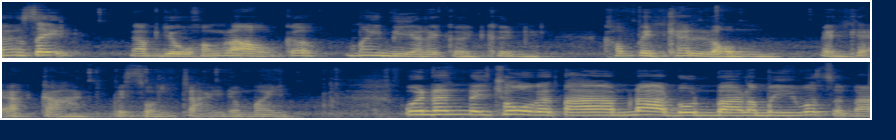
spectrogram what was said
ทั้งสิ้นนับอยู่ของเราก็ไม่มีอะไรเกิดขึ้น เขาเป็นแค่ลมเป็นแค่อากาศไปสนใจทำไม เพราะนั้นในโชคชะตามหน้าบุญบารมีวัสนา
